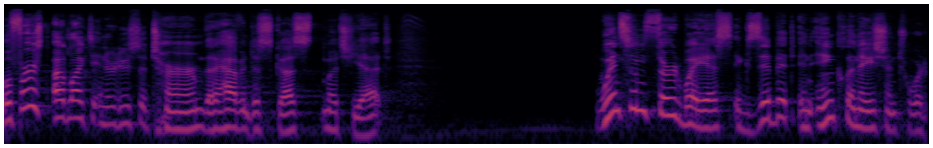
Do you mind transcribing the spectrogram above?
Well, first, I'd like to introduce a term that I haven't discussed much yet. Winsome third wayists exhibit an inclination toward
